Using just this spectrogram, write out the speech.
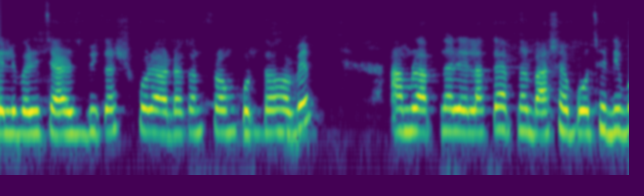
delivery charge bKash করে অর্ডার কনফার্ম করতে হবে। আমরা আপনার এলাকায় আপনার বাসায় পৌঁছে দিব।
